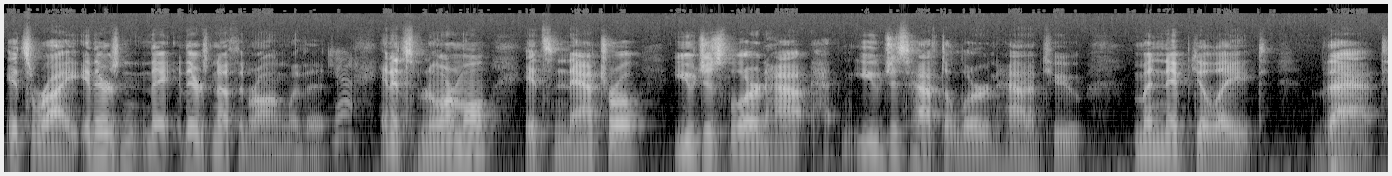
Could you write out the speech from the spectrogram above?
it's right. And there's there's nothing wrong with it yeah and it's normal it's natural you just learn how you just have to learn how to manipulate that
